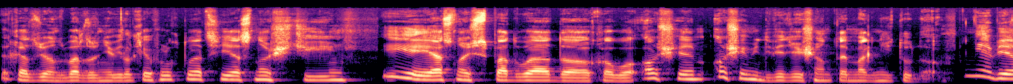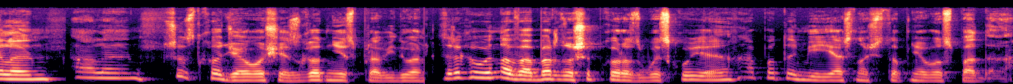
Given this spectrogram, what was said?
wykazując bardzo niewielkie fluktuacje jasności i jej jasność spadła do około 8,2 magnitudo. Niewiele, ale wszystko działo się zgodnie z prawidłem. Z reguły nowa bardzo szybko rozbłyskuje, a potem jej jasność stopniowo spada.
